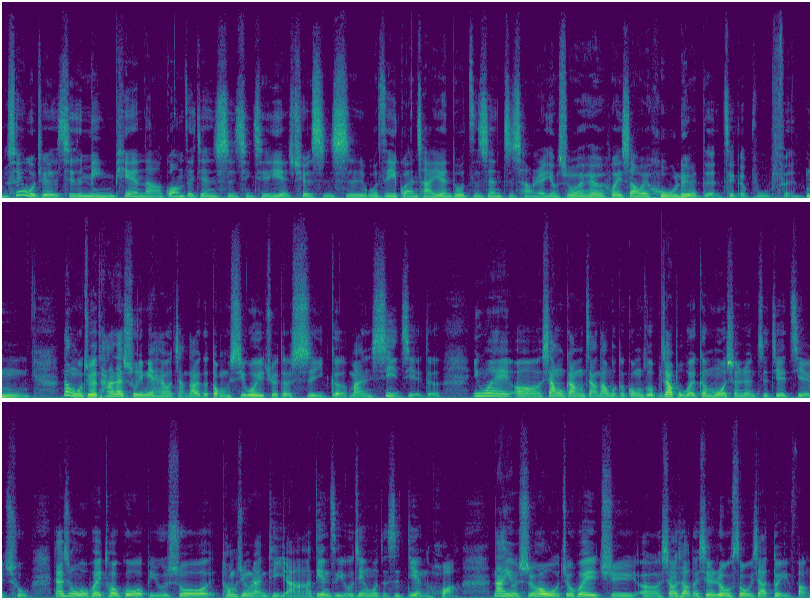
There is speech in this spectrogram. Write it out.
嗯，所以我觉得其实名片啊，光这件事情，其实也确实是我自己观察，也很多资深职场人有时候会会稍微忽略的这个部分。嗯，那我觉得他在书里面还有讲到一个东西，我也觉得是一个蛮细节的，因为呃，像我刚刚讲到我的工作比较不会跟陌生人直接接触，但是我会透过比如说通讯软体啊、电子邮件或者是电话，那有时候我就会去呃小小的先肉搜一下对。对方，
